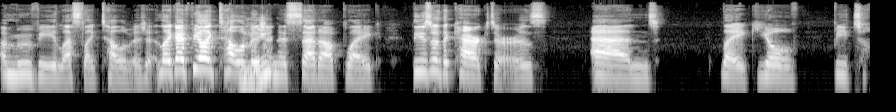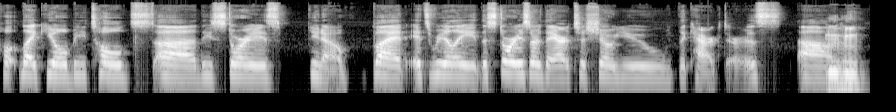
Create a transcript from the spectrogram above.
a movie less like television. Like i feel like television is set up like these are the characters and like you'll be told like you'll be told uh these stories you know but it's really the stories are there to show you the characters um Mhm.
